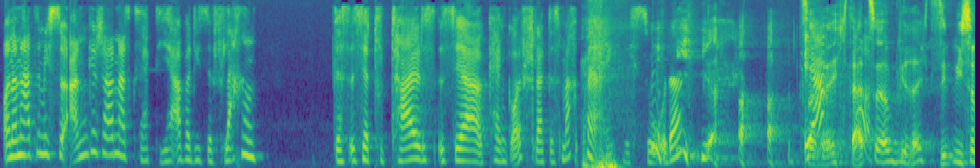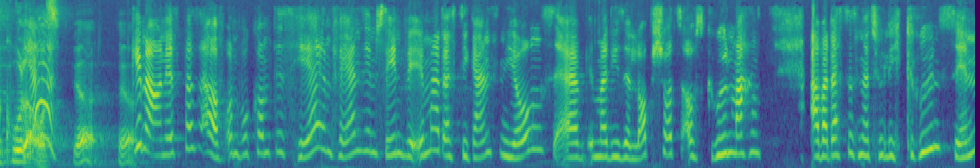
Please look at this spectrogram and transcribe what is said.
Und dann hat sie mich so angeschaut und hat gesagt, ja, aber diese flachen, das ist ja total, das ist ja kein Golfschlag, das macht man eigentlich nicht so, oder? ja, hat sie ja, recht, so. hat sie irgendwie recht. Sieht nicht so cool ja. aus. Ja, ja. Genau, und jetzt pass auf. Und wo kommt es her? Im Fernsehen sehen wir immer, dass die ganzen Jungs äh, immer diese Lobshots aufs Grün machen, aber dass das natürlich grün sind,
